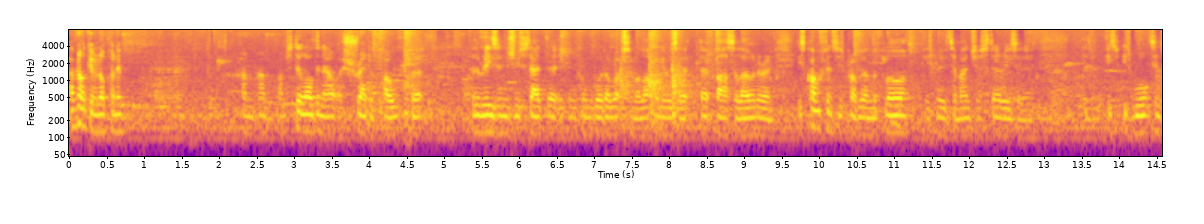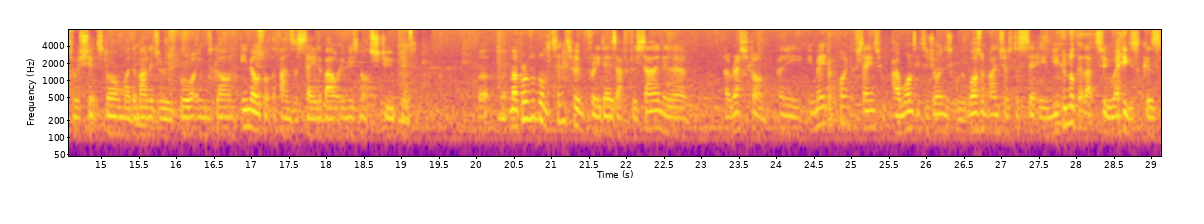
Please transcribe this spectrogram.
I've not given up on him. I'm, I'm, I'm still holding out a shred of hope, but for the reasons you said that he can come good. I watched him a lot when he was at, at Barcelona, and his confidence is probably on the floor. He's moved to Manchester. He's, uh, a, he's, he's walked into a shitstorm where the manager who's brought him's gone. He knows what the fans are saying about him. He's not stupid. But my brother bumped into him three days after he signed in a, a restaurant, and he, he made a point of saying to him, "I wanted to join this club. It wasn't Manchester City." And you can look at that two ways because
